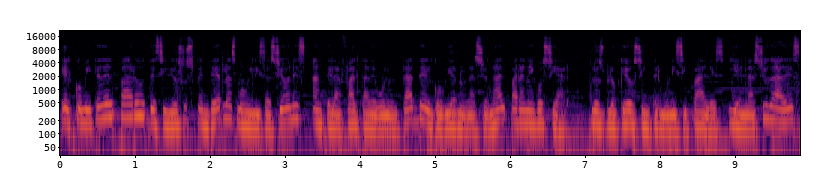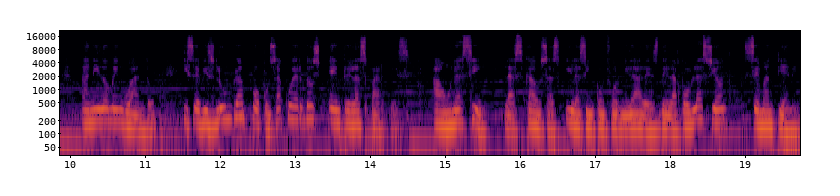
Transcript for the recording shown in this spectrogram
el Comité del Paro decidió suspender las movilizaciones ante la falta de voluntad del Gobierno Nacional para negociar. Los bloqueos intermunicipales y en las ciudades han ido menguando y se vislumbran pocos acuerdos entre las partes. Aún así, las causas y las inconformidades de la población se mantienen.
